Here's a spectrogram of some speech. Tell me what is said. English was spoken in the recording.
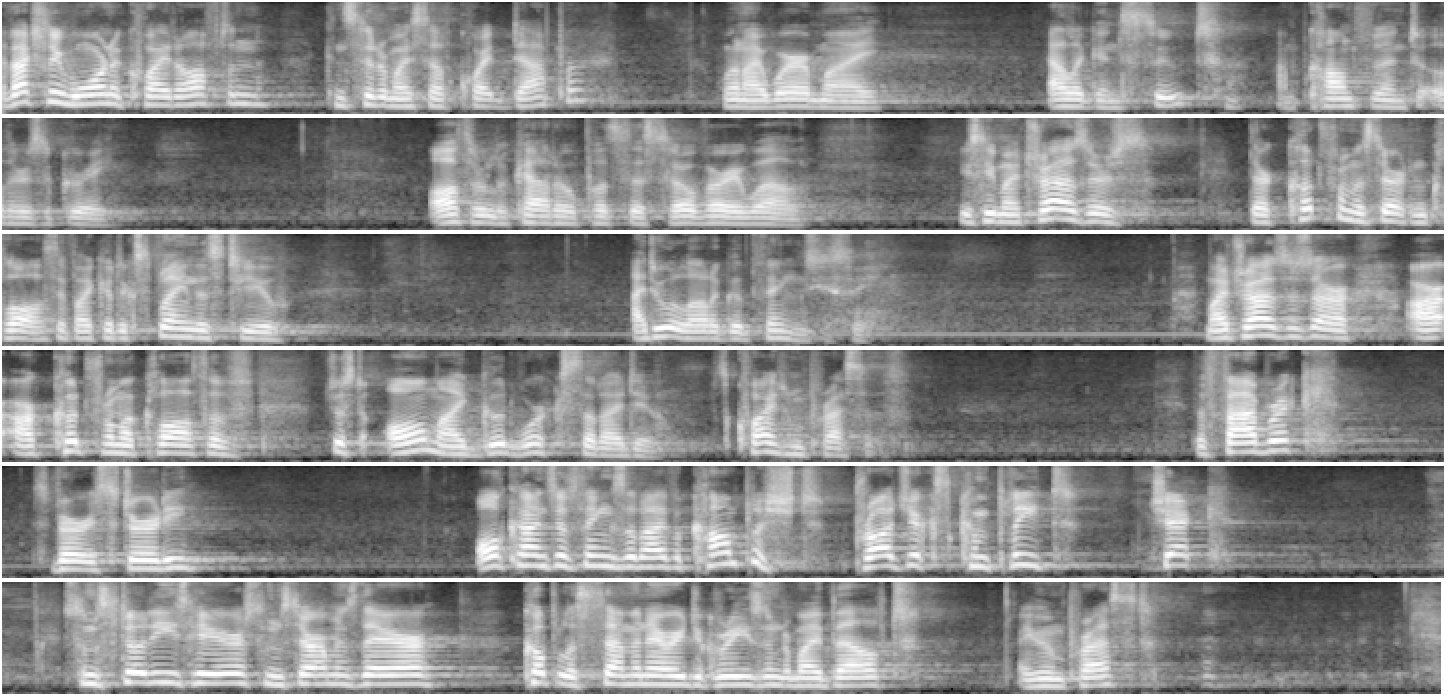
I've actually worn it quite often, consider myself quite dapper when I wear my elegant suit. I'm confident others agree. Author Lucado puts this so very well. You see, my trousers, they're cut from a certain cloth. If I could explain this to you, I do a lot of good things, you see. My trousers are, are, are cut from a cloth of just all my good works that I do. It's quite impressive. The fabric is very sturdy. All kinds of things that I've accomplished. Projects complete, check. Some studies here, some sermons there, a couple of seminary degrees under my belt. Are you impressed?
